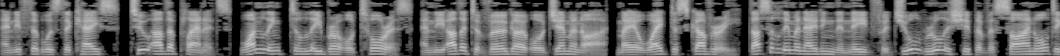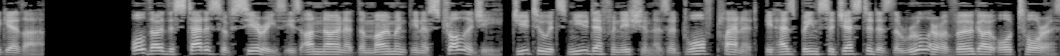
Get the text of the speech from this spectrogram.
and if that was the case, two other planets, one linked to Libra or Taurus, and the other to Virgo or Gemini, may await discovery, thus eliminating the need for dual rulership of a sign altogether. Although the status of Ceres is unknown at the moment in astrology, due to its new definition as a dwarf planet, it has been suggested as the ruler of Virgo or Taurus.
